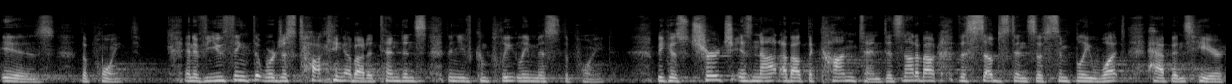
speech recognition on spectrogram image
is the point. And if you think that we're just talking about attendance, then you've completely missed the point. Because church is not about the content. It's not about the substance of simply what happens here.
